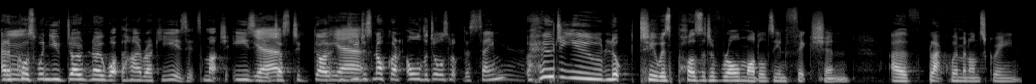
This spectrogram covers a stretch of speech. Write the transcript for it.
And of course, when you don't know what the hierarchy is, it's much easier Mm. Yeah. just to go, Yeah. you just knock on, all the doors look the same. Who do you look to as positive role models in fiction of black women on screen?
